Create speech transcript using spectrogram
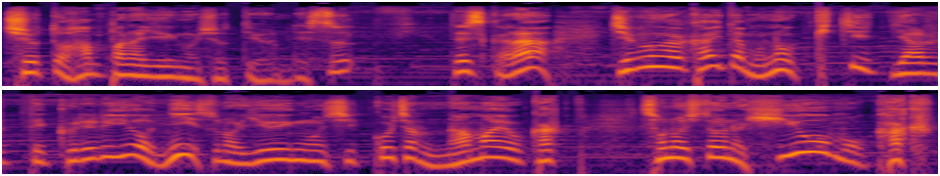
中途半端な遺言書って言うんです。ですから自分が書いたものをきちっとやってくれるようにその遺言執行者の名前を書く。その人の費用も書く。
